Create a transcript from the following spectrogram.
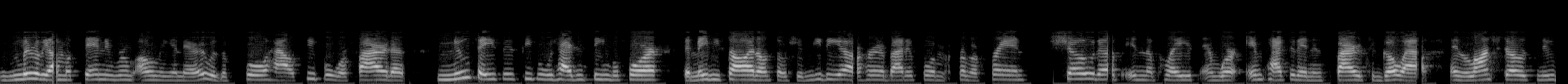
literally almost standing room only in there. It was a full house. People were fired up. New faces, people we hadn't seen before that maybe saw it on social media or heard about it from from a friend showed up in the place and were impacted and inspired to go out and launch those new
